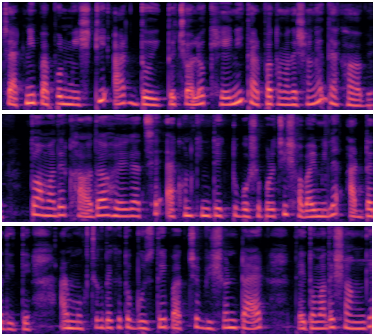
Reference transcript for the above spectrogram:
চাটনি, পাঁপড়, মিষ্টি আর দই। তো চলো খেয়ে নিই, তারপর তোমাদের সঙ্গে দেখা হবে। তো আমাদের খাওয়া দাওয়া হয়ে গেছে। এখন কিন্তু একটু বসে পড়েছি সবাই মিলে আড্ডা দিতে। আর মুখ চোখ দেখে তো বুঝতেই পারছ ভীষণ টায়ার্ড তাই তোমাদের সঙ্গে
